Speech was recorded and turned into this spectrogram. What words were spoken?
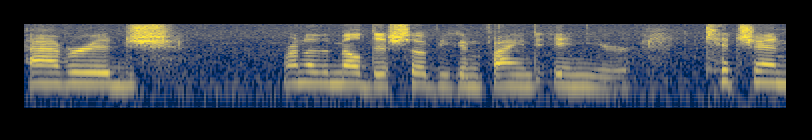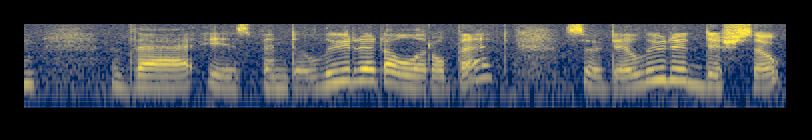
average run-of-the-mill dish soap you can find in your kitchen that has been diluted a little bit. So diluted dish soap.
